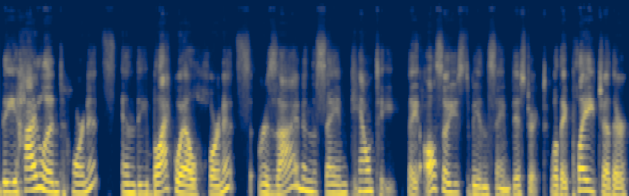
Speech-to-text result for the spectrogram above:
the Highland Hornets and the Blackwell Hornets reside in the same county. They also used to be in the same district. Well, they play each other.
